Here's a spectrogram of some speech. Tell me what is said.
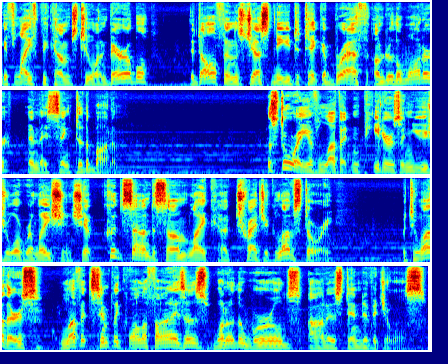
If life becomes too unbearable, the dolphins just need to take a breath under the water and they sink to the bottom. The story of Lovatt and Peter's unusual relationship could sound to some like a tragic love story, but to others, Lovatt simply qualifies as one of the world's honest individuals.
